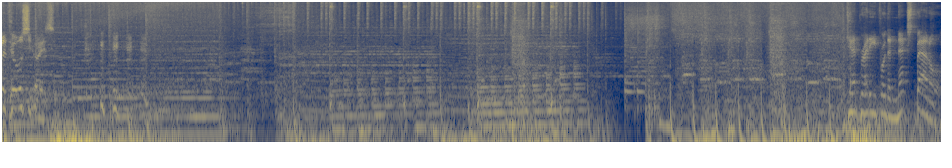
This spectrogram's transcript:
全てを支配する Get ready for the next battle.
